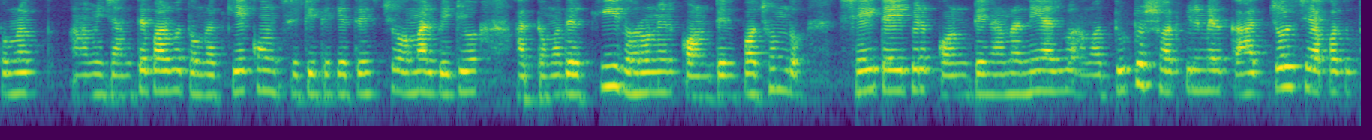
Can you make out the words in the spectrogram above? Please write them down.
তোমরা আমি জানতে পারব তোমরা কে কোন সিটি থেকে দেখছ আমার ভিডিও আর তোমাদের কি ধরনের কন্টেন্ট পছন্দ? সেই টাইপের কন্টেন্ট আমরা নিয়ে আসব। আমার দুটো শর্ট ফিল্মের কাজ চলছে আপাতত।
